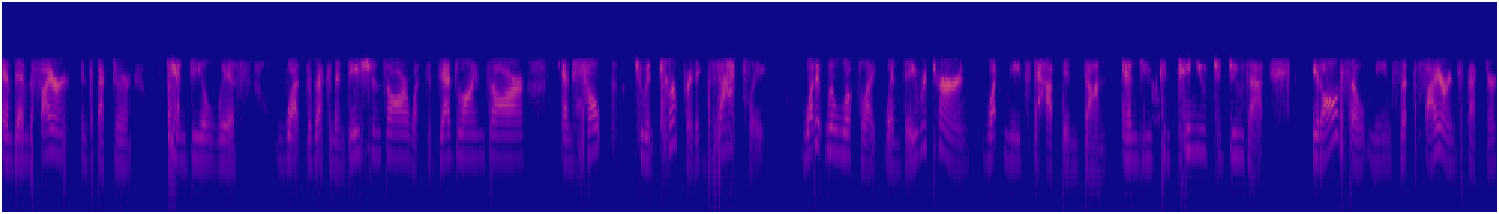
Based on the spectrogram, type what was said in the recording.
and then the fire inspector can deal with what the recommendations are, what the deadlines are, and help to interpret exactly what it will look like when they return, what needs to have been done. And you continue to do that. It also means that the fire inspector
